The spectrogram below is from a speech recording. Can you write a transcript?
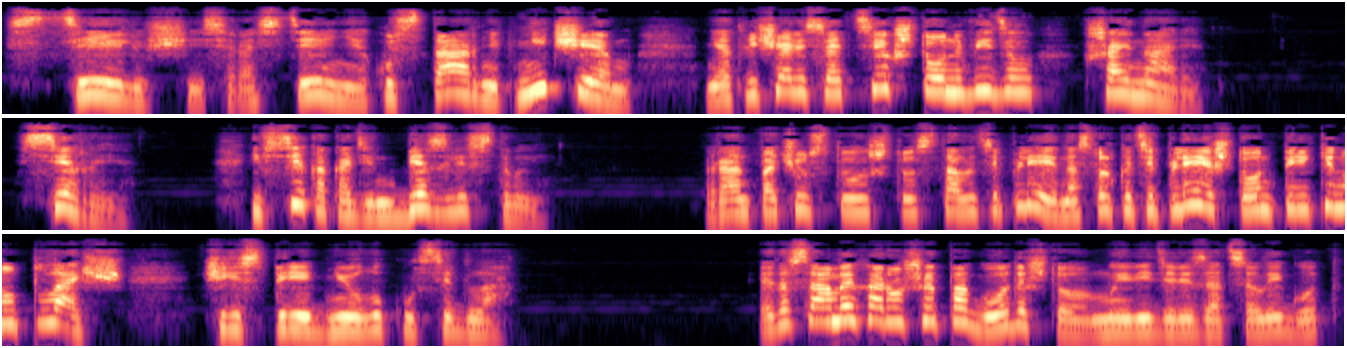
стелющиеся растения, кустарник ничем не отличались от тех, что он видел в Шайнаре. Серые, и все как один, без листвы. Ран почувствовал, что стало теплее, настолько теплее, что он перекинул плащ через переднюю луку седла. «Это самая хорошая погода, что мы видели за целый год»,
